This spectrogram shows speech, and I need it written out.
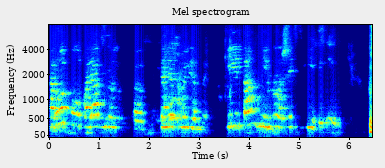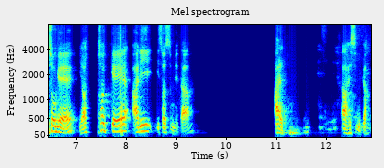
коробку, повязанную э, фиолетовой лентой. И там в ней было шесть яиц. 그 속에 여섯 개의 알이 있었습니다. 알. 아, 했습니까?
